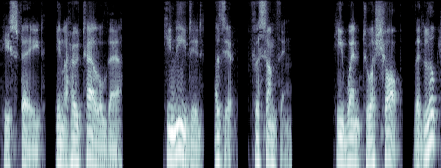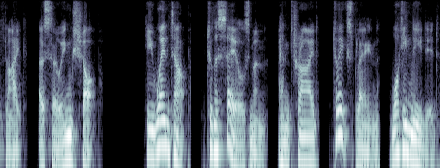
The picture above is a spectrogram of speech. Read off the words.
He stayed in a hotel there. He needed a zip for something. He went to a shop that looked like a sewing shop. He went up to the salesman and tried to explain what he needed.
